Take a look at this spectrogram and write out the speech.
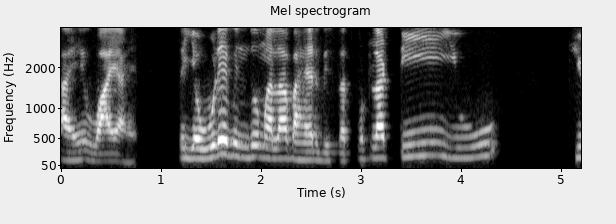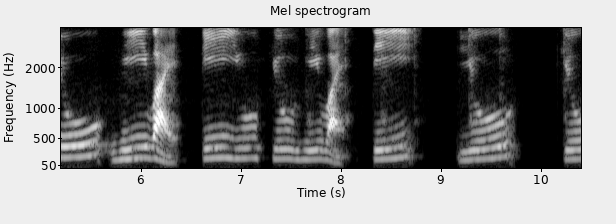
आहे वाय आहे. तर एवढे बिंदू मला बाहेर दिसतात. कुठला? T U Q V Y T U Q V Y T U Q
